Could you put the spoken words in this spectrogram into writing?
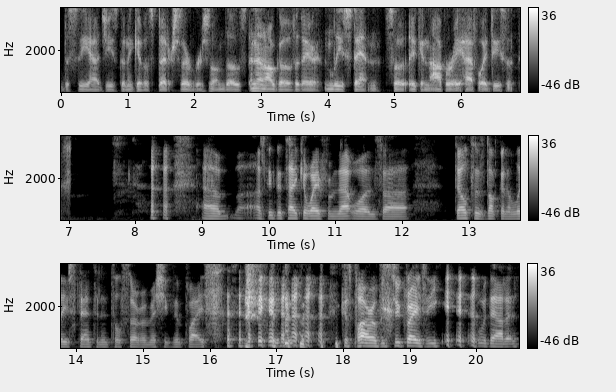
the CIG is going to give us better servers on those, and then I'll go over there and leave Stanton so it can operate halfway decent. um, I think the takeaway from that was uh, Delta's not going to leave Stanton until server meshing's in place because Pyro will be too crazy without it.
